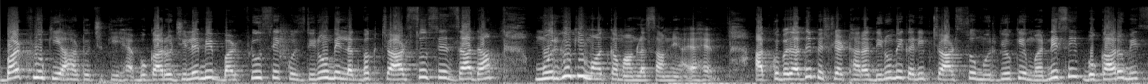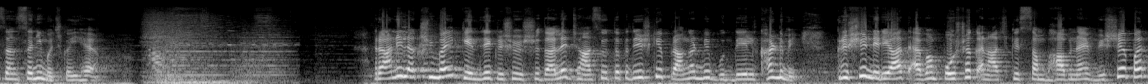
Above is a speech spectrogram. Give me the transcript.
बर्ड फ्लू की आहट हो चुकी है। बोकारो ज़िले में बर्ड फ्लू से कुछ दिनों में लगभग 400 से ज़्यादा मुर्गियों की मौत का मामला सामने आया है। आपको बता दें, पिछले 18 दिनों में करीब 400 मुर्गियों के मरने से बोकारो में सनसनी मच गई है। रानी लक्ष्मीबाई केंद्रीय कृषि विश्वविद्यालय, झांसी, उत्तर प्रदेश के प्रांगण में बुंदेलखंड में कृषि निर्यात एवं पोषक अनाज की संभावनाएँ विषय पर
